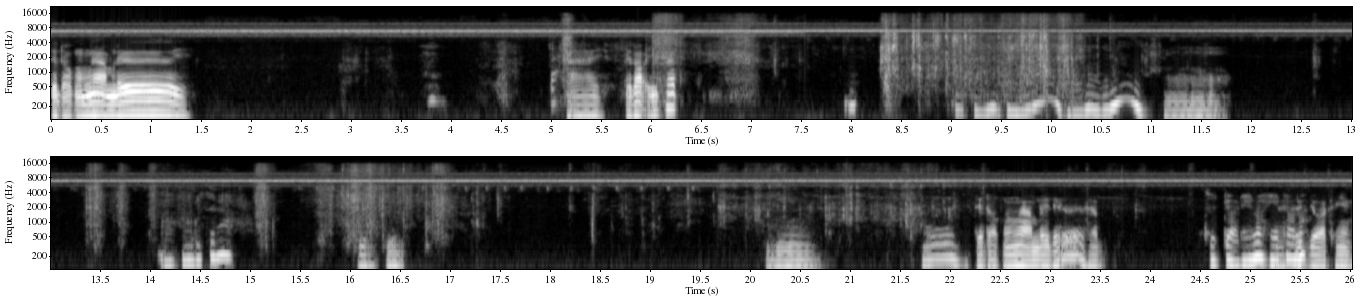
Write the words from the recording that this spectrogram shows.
แต่ดอกงามๆเลยไปไปรออีกครับสามสามอะไรมาก็มีนี่ออกมาดูซะเนาะกินกินนี่โอ้ยแต่ดอกงามๆเลยเด้อครับ สุดยอดเลยเนาะเฮ็ดเฮาสุดเนาะ ยอดแห่ง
